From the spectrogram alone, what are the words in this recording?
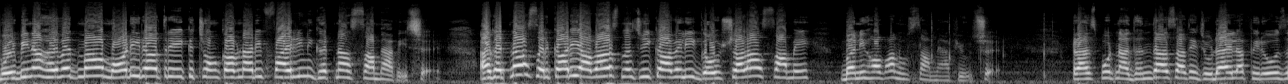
મોરબીના હળવદમાં મોડી રાત્રે એક ચોંકાવનારી ફાયરિંગની ઘટના સામે આવી છે. આ ઘટના સરકારી આવાસ નજીક આવેલી ગૌશાળા સામે બની હોવાનું સામે આવ્યું છે. ટ્રાન્સપોર્ટના ધંધા સાથે જોડાયેલા ફિરોઝ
